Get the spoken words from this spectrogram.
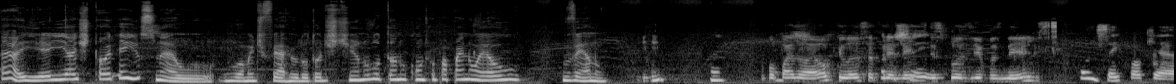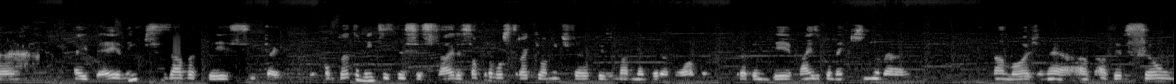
É, e aí a história é isso, né? O, o Homem de Ferro e o Doutor Destino lutando contra o Papai Noel Venom. O Papai Noel que lança presentes explosivos neles. Eu não sei qual que é a, a ideia, nem precisava ter esse time. É completamente desnecessário, só pra mostrar que o Homem de Ferro fez uma armadura nova, pra vender mais bonequinho na, na loja, né? A, a versão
